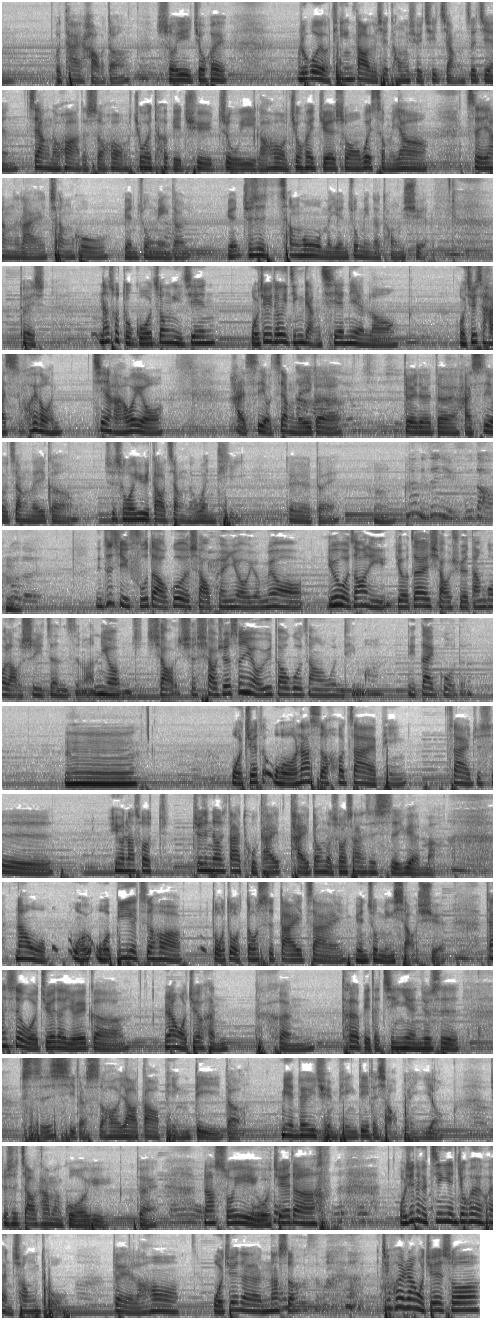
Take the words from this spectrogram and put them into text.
不太好的，所以就会。如果有听到有些同学去讲这件这样的话的时候，就会特别去注意，然后就会觉得说，为什么要这样来称呼原住民的原，就是称呼我们原住民的同学。对，那时候读国中已经，我觉得都已经两千年了，我觉得还是会有，竟然还会有，还是有这样的一个，对对对，还是有这样的一个，就是会遇到这样的问题。对对对，嗯。那你自己辅导过？嗯你自己辅导过的小朋友有没有？因为我知道你有在小学当过老师一阵子嘛，你有小小小学生有遇到过这样的问题吗？你带过的？嗯，我觉得我那时候在平，在就是因为那时候就是那时候在土台台东的时候算是寺院嘛。那我我我毕业之后啊，我都都是待在原住民小学，但是我觉得有一个让我觉得很很特别的经验就是。实习的时候要到平地的，面对一群平地的小朋友，就是教他们国语。对，那所以我觉得，我觉得那个经验就会会很冲突。对，然后我觉得那时候就会让我觉得说，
